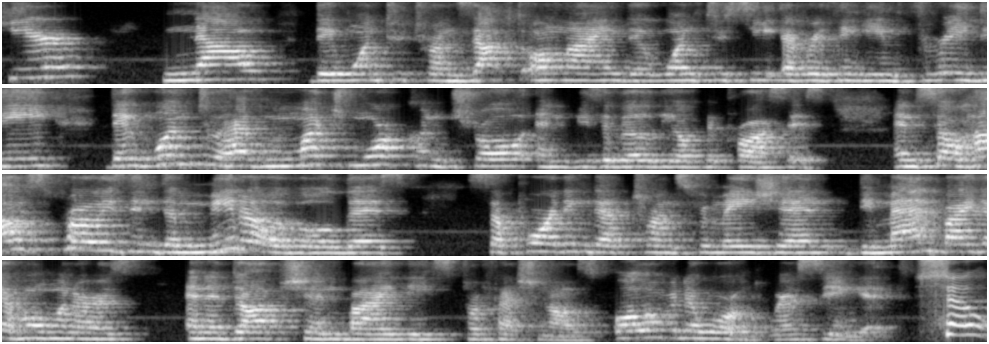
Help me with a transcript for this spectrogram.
here. Now they want to transact online, they want to see everything in 3D, they want to have much more control and visibility of the process. And so Houzz Pro is in the middle of all this, supporting that transformation, demand by the homeowners, and adoption by these professionals all over the world. We're seeing it. So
